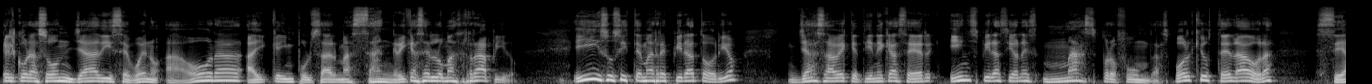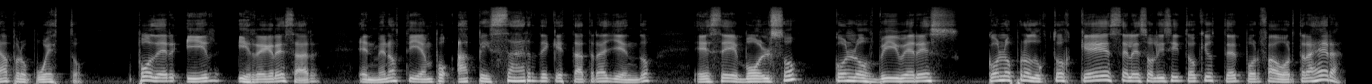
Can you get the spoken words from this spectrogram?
el corazón ya dice, bueno, ahora hay que impulsar más sangre, hay que hacerlo más rápido. Y su sistema respiratorio ya sabe que tiene que hacer inspiraciones más profundas, porque usted ahora se ha propuesto poder ir y regresar en menos tiempo a pesar de que está trayendo ese bolso con los víveres, con los productos que se le solicitó que usted por favor trajera.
